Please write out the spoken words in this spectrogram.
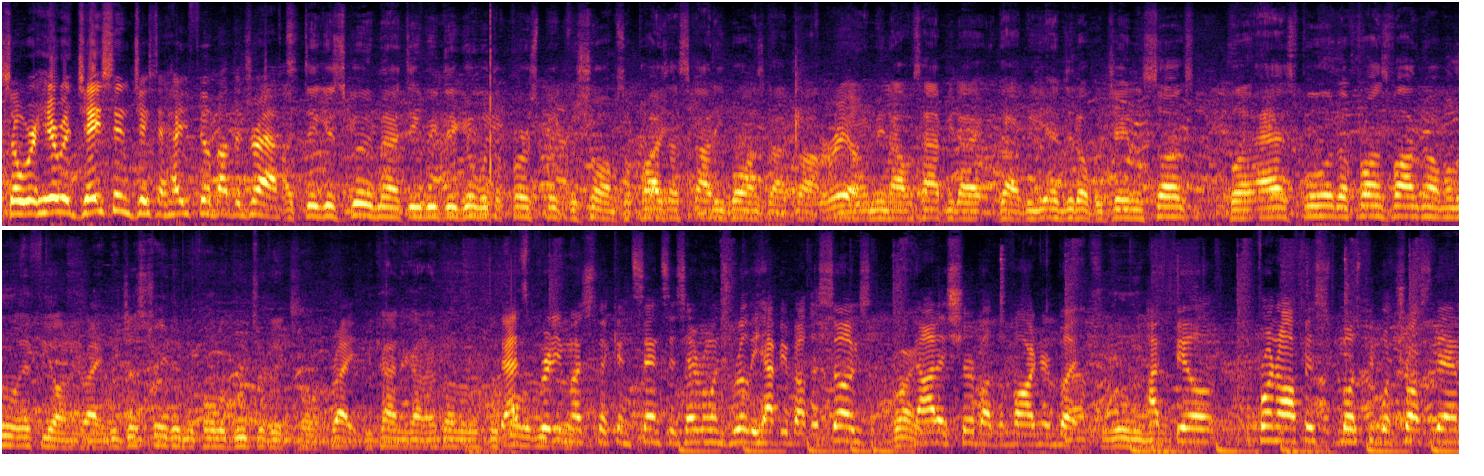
So we're here with Jason. Jason, how you feel about the draft? I think it's good, man. I think we did good with the first pick for sure. I'm surprised that Scotty Barnes got dropped. For You know real. I mean, I was happy that, that we ended up with Jalen Suggs. But as for the Franz Wagner, I'm a little iffy on it. Right. We just traded Nikola Vucevic, so Right. we kind of got another Nikola That's pretty Vucevic. much the consensus. Everyone's really happy about the Suggs, Right. not as sure about the Wagner, but Absolutely. I feel front office, most people trust them.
